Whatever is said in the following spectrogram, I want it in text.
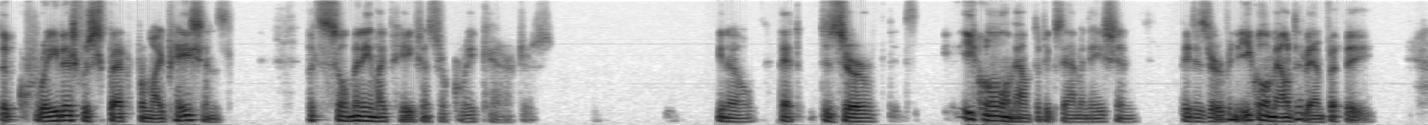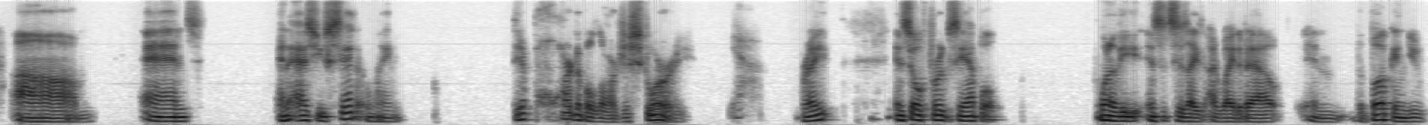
the greatest respect for my patients but so many of my patients are great characters you know, that deserve equal amount of examination. They deserve an equal amount of empathy. Um, and, and as you said, Elaine, they're part of a larger story. Yeah. Right. And so, for example, one of the instances I, I write about in the book, and you,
